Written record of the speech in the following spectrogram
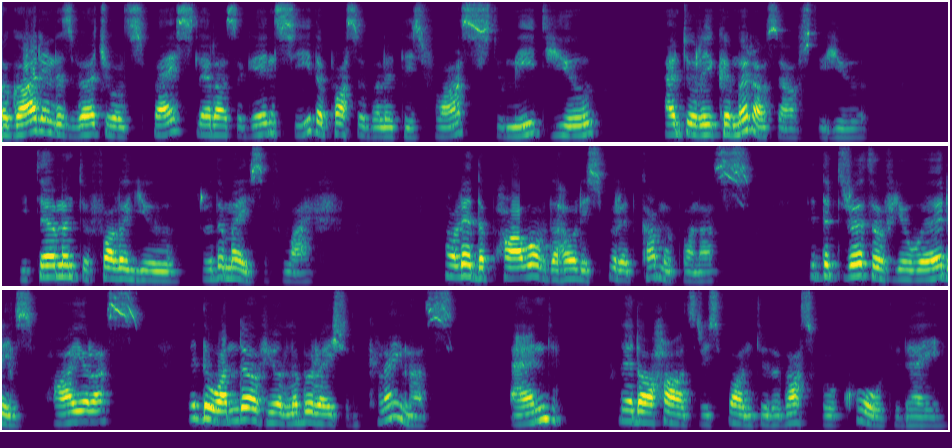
O God, in this virtual space, let us again see the possibilities for us to meet you and to recommit ourselves to you, determined to follow you through the maze of life. Now let the power of the Holy Spirit come upon us. Let the truth of your word inspire us. Let the wonder of your liberation claim us. And let our hearts respond to the gospel call today.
